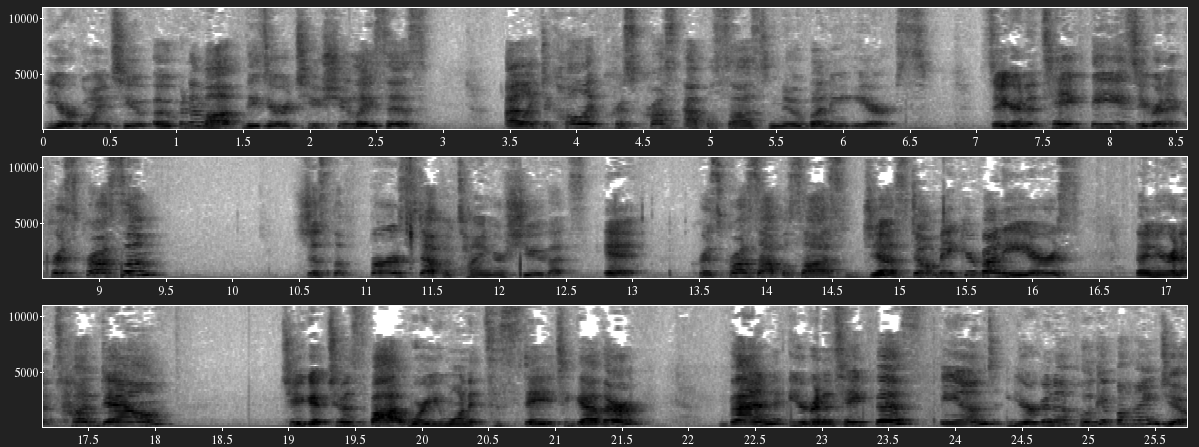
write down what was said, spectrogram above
You're going to open them up. These are two shoelaces. I like to call it crisscross applesauce, no bunny ears. So you're going to take these, you're going to crisscross them. It's just the first step of tying your shoe. That's it. Crisscross applesauce. Just don't make your bunny ears. Then you're going to tug down till you get to a spot where you want it to stay together. Then you're going to take this and you're going to hook it behind you.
